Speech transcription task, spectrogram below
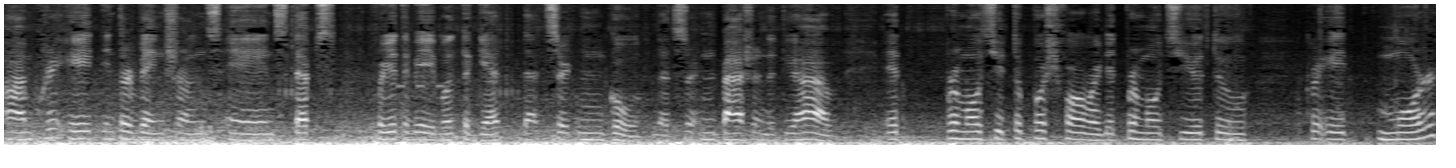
um, create interventions and steps for you to be able to get that certain goal, that certain passion that you have. Promotes you to push forward. It promotes you to create more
